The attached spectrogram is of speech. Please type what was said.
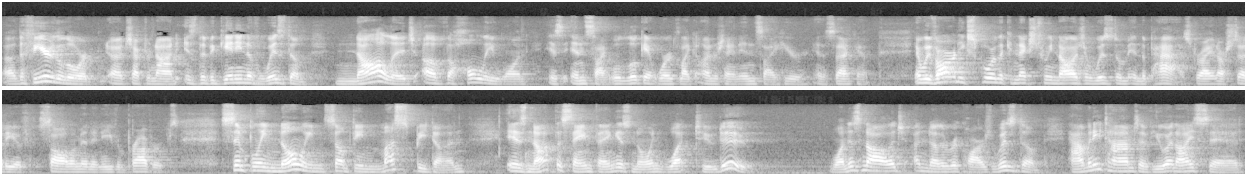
Uh, the fear of the Lord, uh, chapter 9, is the beginning of wisdom. Knowledge of the Holy One is insight. We'll look at words like understand insight here in a second. And we've already explored the connection between knowledge and wisdom in the past, right, in our study of Solomon and even Proverbs. Simply knowing something must be done is not the same thing as knowing what to do. One is knowledge, another requires wisdom. How many times have you and I said,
